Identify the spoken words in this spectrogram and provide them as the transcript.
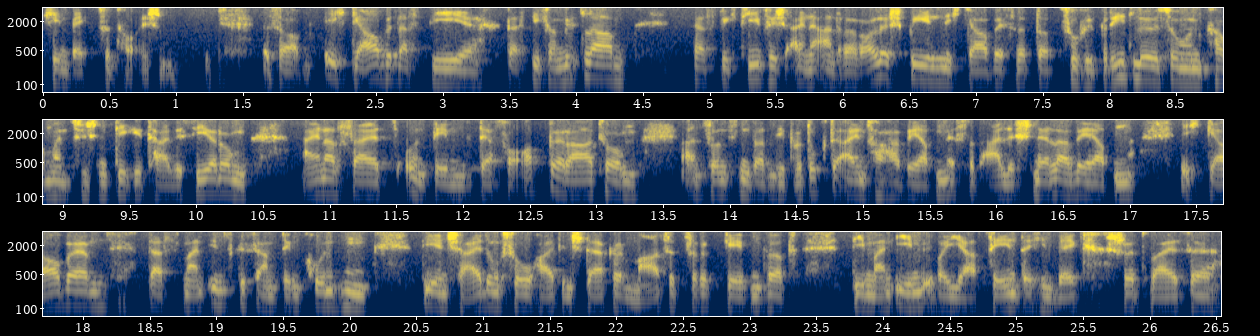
hinwegzutäuschen. Also ich glaube, dass die, dass die Vermittler perspektivisch eine andere Rolle spielen. Ich glaube, es wird dort zu Hybridlösungen kommen zwischen Digitalisierung einerseits und dem der Vorortberatung. Ansonsten werden die Produkte einfacher werden. Es wird alles schneller werden. Ich glaube, dass man insgesamt dem Kunden die Entscheidungshoheit in stärkerem Maße zurückgeben wird, die man ihm über Jahrzehnte hinweg schrittweise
